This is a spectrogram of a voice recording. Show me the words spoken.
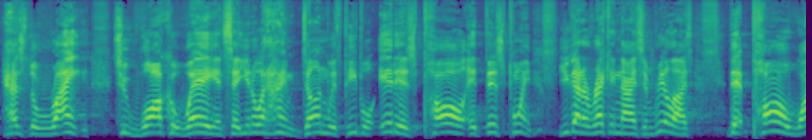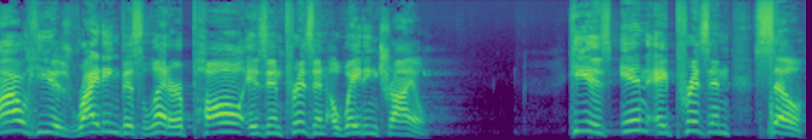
has the right to walk away and say, you know what, I am done with people, it is Paul at this point. You got to recognize and realize that Paul, while he is writing this letter, Paul is in prison awaiting trial. He is in a prison cell.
